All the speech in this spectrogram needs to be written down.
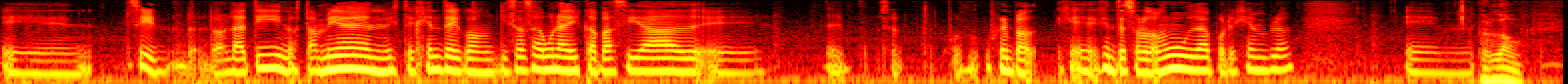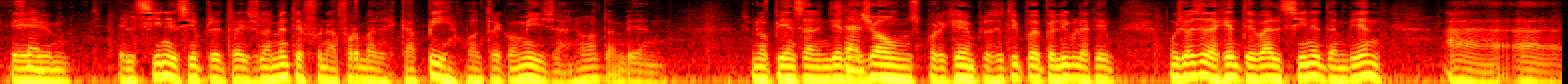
eh, sí, los latinos también, viste, gente con quizás alguna discapacidad, eh, eh, por ejemplo, ge- gente sordomuda, por ejemplo. Eh, Perdón. Sí. El cine siempre tradicionalmente fue una forma de escapismo, entre comillas, ¿no? También. Si uno piensa en Indiana Sí. Jones, por ejemplo, ese tipo de películas que muchas veces la gente va al cine también a, a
